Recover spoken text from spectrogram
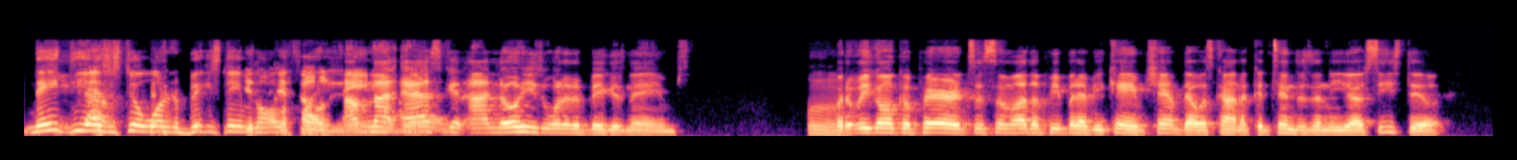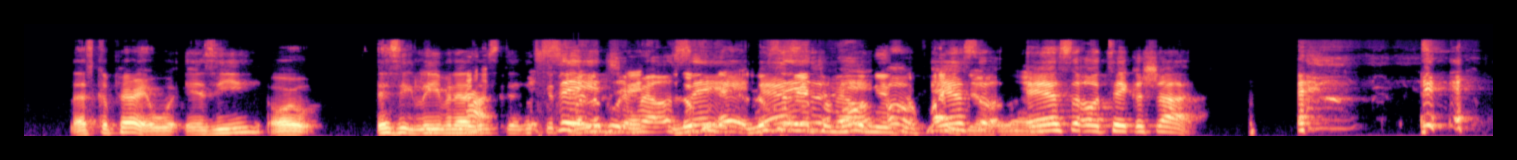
Nate Diaz is still one of the biggest names in all the It's all fights. name. I'm not asking. I know he's one of the biggest names. Mm. But if we're gonna compare it to some other people that became champ that was kind of contenders in the UFC still, let's compare it. Is he or is he leaving as Nah, a still a say it, Look who they- Jamel, look say who- it. look who Answer, promoting him Oh, fight, answer, though, like- answer or take a shot.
